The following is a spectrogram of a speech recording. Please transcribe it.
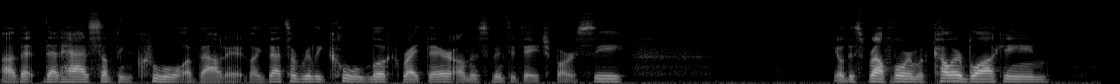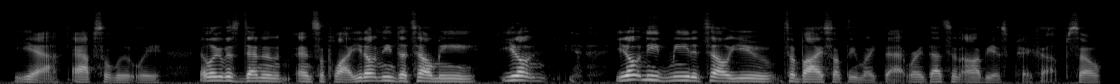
uh, that that has something cool about it. Like that's a really cool look right there on this vintage H bar C. You know, this Ralph Lauren with color blocking. Yeah, absolutely. And look at this denim and supply. You don't need to tell me. You don't. You don't need me to tell you to buy something like that, right? That's an obvious pickup. So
